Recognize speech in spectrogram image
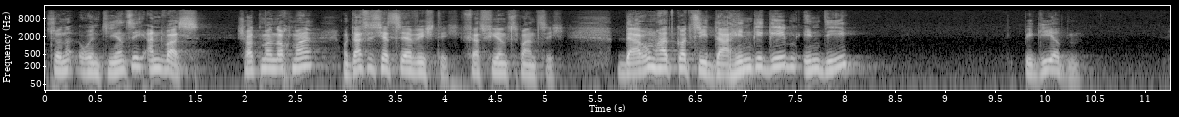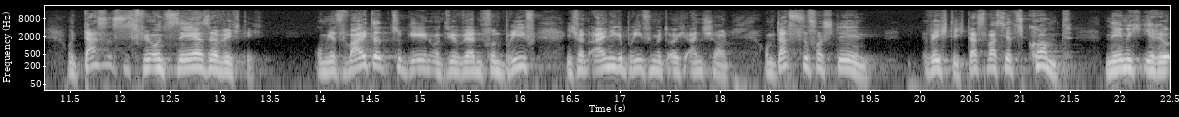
sondern orientieren sich an was? Schaut mal nochmal, und das ist jetzt sehr wichtig, Vers 24. Darum hat Gott sie dahin gegeben in die Begierden. Und das ist für uns sehr, sehr wichtig. Um jetzt weiterzugehen, und wir werden von Brief, ich werde einige Briefe mit euch anschauen, um das zu verstehen, wichtig, das, was jetzt kommt, nämlich ihre,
